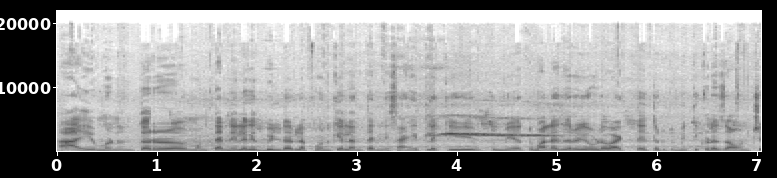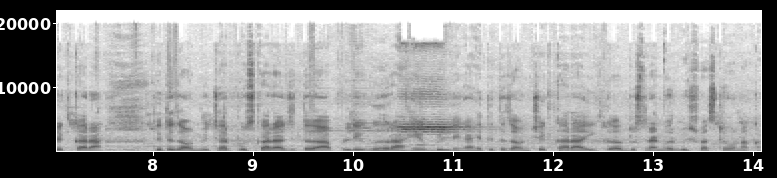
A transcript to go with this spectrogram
आहे म्हणून. तर मग त्यांनी लगेच बिल्डरला फोन केला आणि त्यांनी सांगितलं की तुम्ही तुम्हाला जर एवढं वाटतं आहे तर तुम्ही तिकडं जाऊन चेक करा. तिथं जाऊन विचारपूस करा. जिथं आपले घर आहे बिल्डिंग आहे तिथं जाऊन चेक करा. इक दुसऱ्यांवर विश्वास ठेवू नका.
